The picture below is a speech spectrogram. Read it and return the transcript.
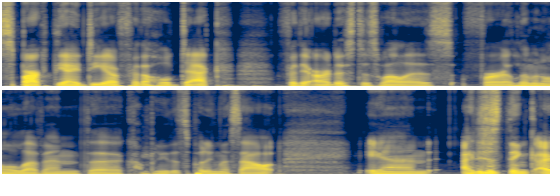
sparked the idea for the whole deck for the artist as well as for Liminal Eleven, the company that's putting this out. And I just think I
